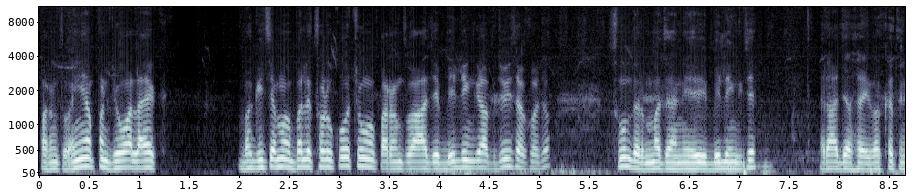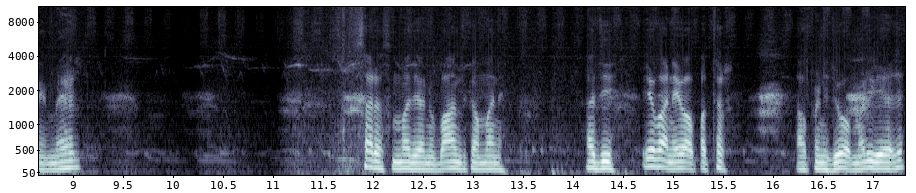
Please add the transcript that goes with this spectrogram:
પરંતુ અહીંયા પણ જોવાલાયક બગીચામાં ભલે થોડુંક ઓછું પરંતુ આ જે બિલ્ડિંગ આપ જોઈ શકો છો, સુંદર મજાની એવી બિલ્ડિંગ છે. રાજાશાહી વખતની મહેલ. સરસ મજાનું બાંધકામ અને હજી એવા ને એવા પથ્થર આપણને જોવા મળી રહ્યા છે.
